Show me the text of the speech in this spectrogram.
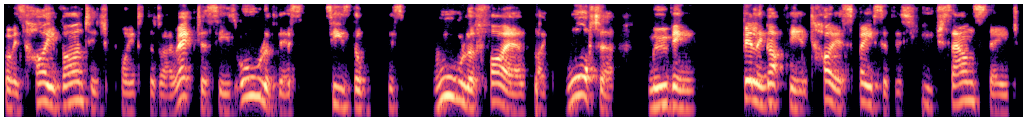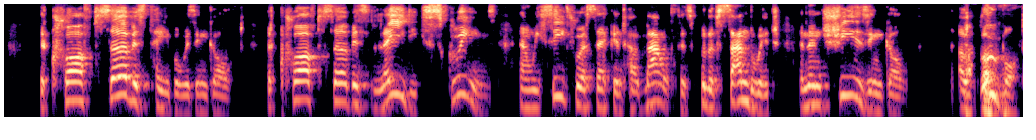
From his high vantage point, the director sees all of this, sees the, this wall of fire like water moving filling up the entire space of this huge soundstage. The craft service table is engulfed. The craft service lady screams, and we see for a second her mouth is full of sandwich, and then she is engulfed. A robot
